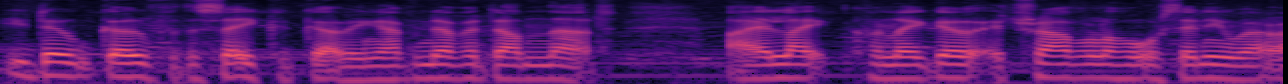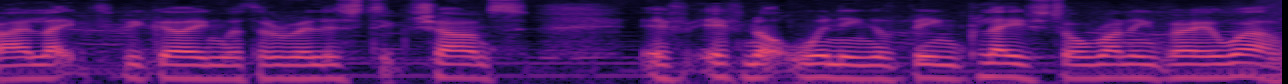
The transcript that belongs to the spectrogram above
You don't go for the sake of going. I've never done that. I like when I go to travel a horse anywhere, I like to be going with a realistic chance, if, if not winning, of being placed or running very well.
